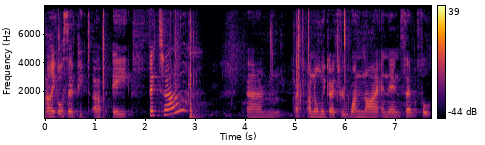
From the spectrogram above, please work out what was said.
I also picked up a feta. Um, I, I, normally go through one night and then save it for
